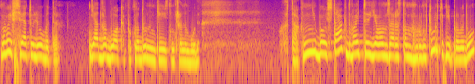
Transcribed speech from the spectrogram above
Ну ви ж свято любите. Я два блоки покладу, надіюсь, нічого не буде. Так, ну ніби ось так. Давайте я вам зараз там грумтур такий проведу.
